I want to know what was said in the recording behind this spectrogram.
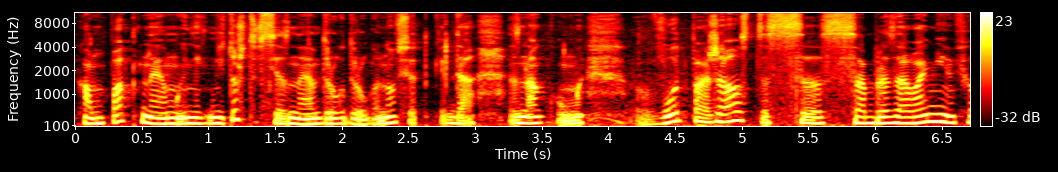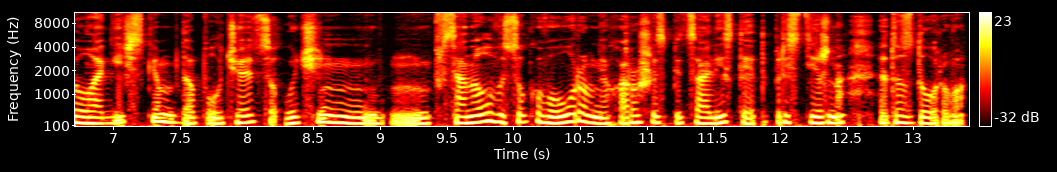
компактная. Мы не, не то, что все знаем друг друга, но все-таки, да, знакомы. Вот, пожалуйста, с, с образованием филологическим, да, получается очень профессионалы высокого уровня, хорошие специалисты, это престижно, это здорово.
